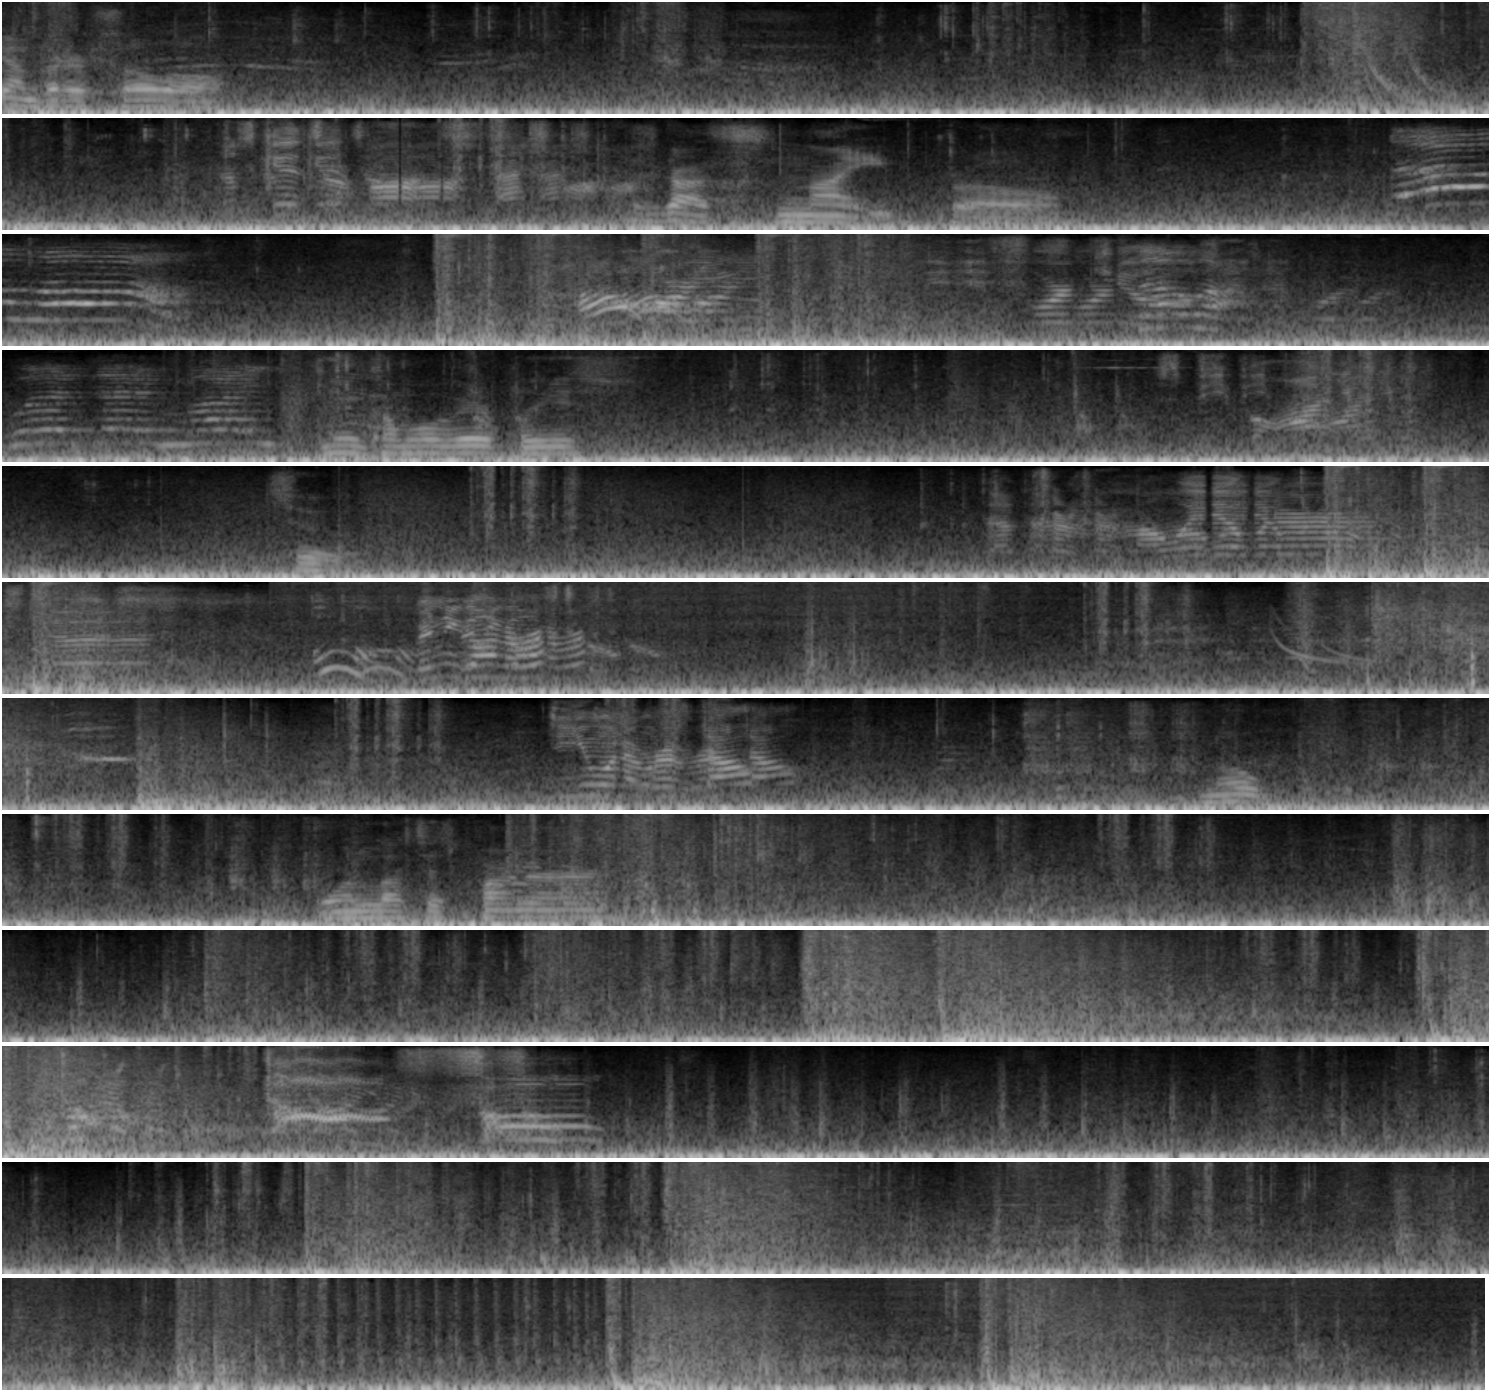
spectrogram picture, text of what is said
I'm better solo. This kids are bots. This got snipe, bro. How are you? Four kill. Can you come over here, please? Lost his partner. Die, fool!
